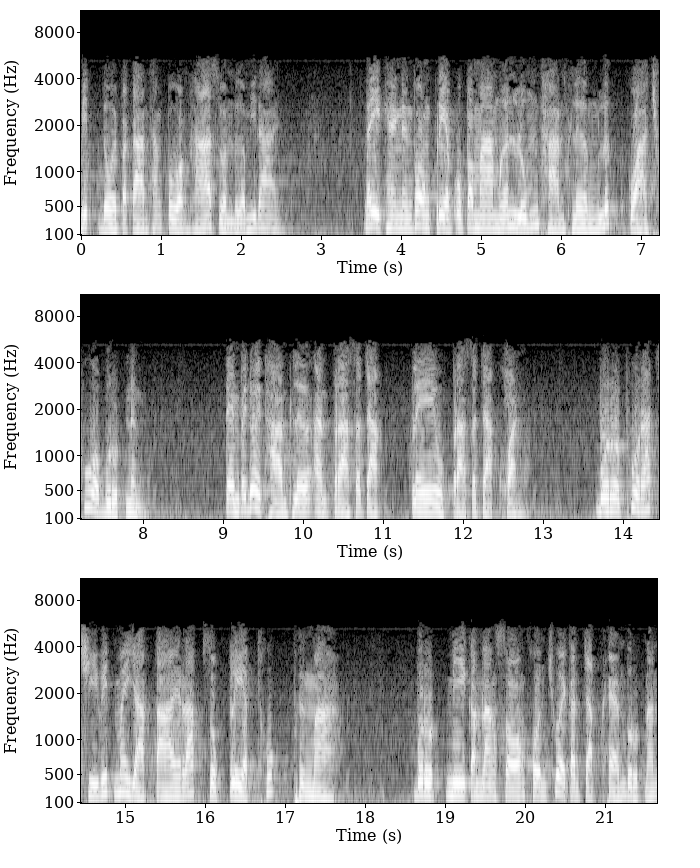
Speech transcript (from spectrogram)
มิตรโดยประการทั้งปวงหาส่วนเหลือไม่ได้ และอีกแห่งหนึ่งพระองค์เปรียบอุปมาเหมือนหลุมฐานเพลิงลึกกว่าชั่วบุรุษหนึ่ง เต็มไปด้วยฐานเพลิงอันปราศจากเปลว ปราศจากควัน บุรุษผู้รักชีวิตไม่อยากตายรักสุขเกลียดทุกพึงมา บุรุษมีกำลังสองคนช่วยกันจับแขนบุรุษนั้น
